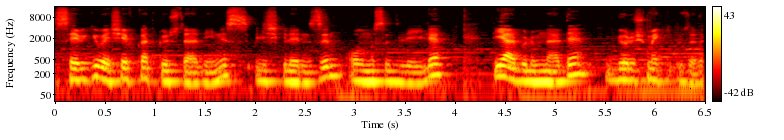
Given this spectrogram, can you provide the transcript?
sevgi ve şefkat gösterdiğiniz ilişkilerinizin olması dileğiyle diğer bölümlerde görüşmek üzere.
